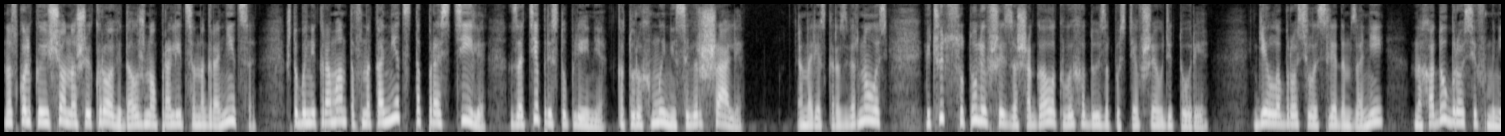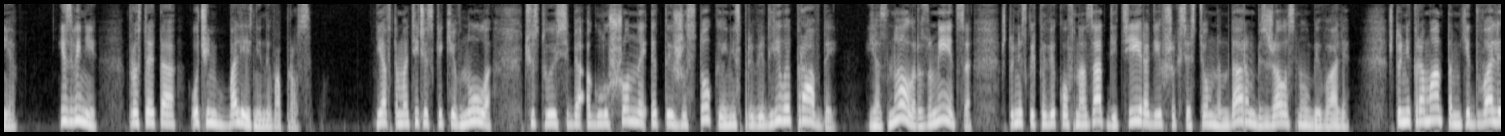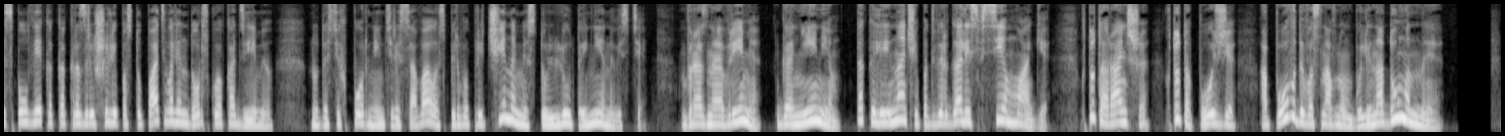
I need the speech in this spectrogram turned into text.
Но сколько еще нашей крови должно пролиться на границе, чтобы некромантов наконец-то простили за те преступления, которых мы не совершали? Она резко развернулась и, чуть сутулившись, зашагала к выходу из опустевшей аудитории. Гелла бросилась следом за ней, на ходу бросив мне. «Извини, просто это очень болезненный вопрос». Я автоматически кивнула, чувствуя себя оглушенной этой жестокой и несправедливой правдой. Я знала, разумеется, что несколько веков назад детей, родившихся с темным даром, безжалостно убивали, что некромантам едва ли с полвека как разрешили поступать в Алендорскую академию, но до сих пор не интересовалась первопричинами столь лютой ненависти. В разное время гонениям так или иначе подвергались все маги. Кто-то раньше, кто-то позже, а поводы в основном были надуманные.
